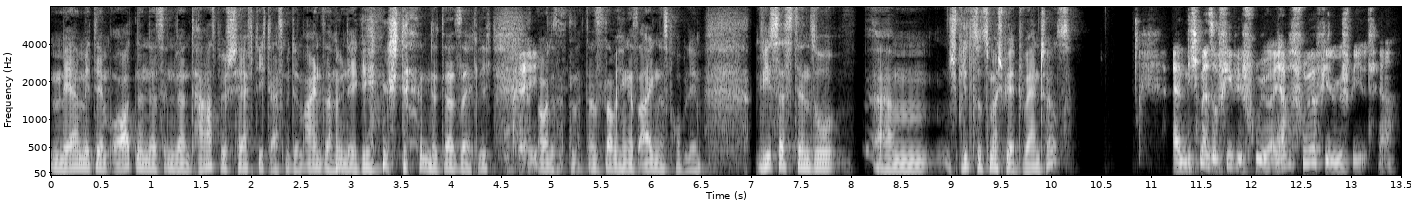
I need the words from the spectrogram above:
mehr mit dem Ordnen des Inventars beschäftigt als mit dem Einsammeln der Gegenstände tatsächlich. Okay. Aber das, das ist, glaube ich, ein ganz eigenes Problem. Wie ist das denn so? Ähm, spielst du zum Beispiel Adventures? Äh, nicht mehr so viel wie früher. Ich habe früher viel gespielt, ja.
